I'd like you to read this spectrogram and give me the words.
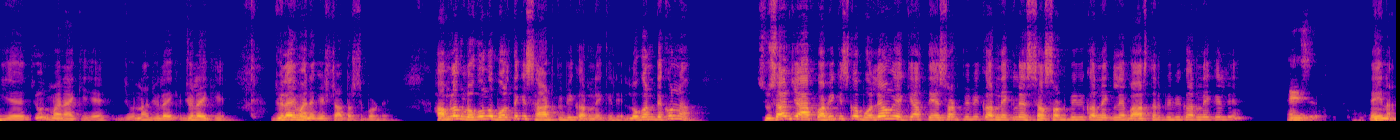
ये जून महीना की है, जून ना जुलाई की जुलाई की है। जुलाई महीने की स्टार्टर्स रिपोर्ट है। हम लोग लोगों को बोलते कि साठ पीवी करने के लिए। लोगों ने देखो ना सुशांत जी आपको अभी किसको बोले होंगे? क्या तेसठ पीवी करने के लिए सड़सठ पीवी करने के लिए बहत्तर पीवी करने के लिए? नहीं सर। नहीं ना।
